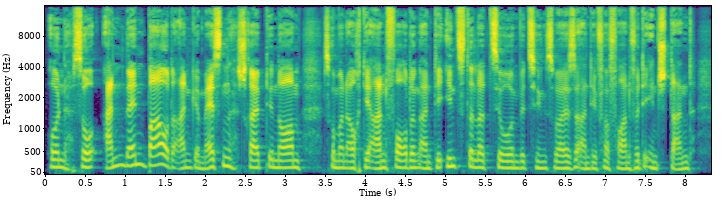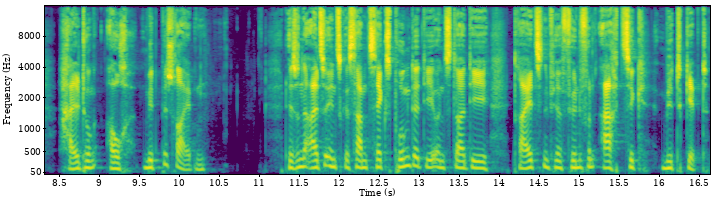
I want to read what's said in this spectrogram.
Und so anwendbar oder angemessen, schreibt die Norm, soll man auch die Anforderungen an die Installation bzw. an die Verfahren für die Instandhaltung auch mit beschreiben. Das sind also insgesamt sechs Punkte, die uns da die 13485 mitgibt.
